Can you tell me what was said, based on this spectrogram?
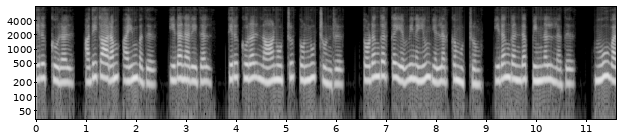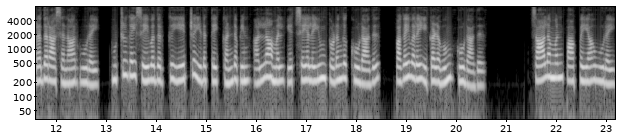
திருக்குறள் அதிகாரம் ஐம்பது இடனறிதல் திருக்குறள் நாநூற்று தொன்னூற்றொன்று தொடங்கற்க எவ்வினையும் எல்லற்க முற்றும் இடங்கண்ட பின்னல்லது மு வரதராசனார் ஊரை முற்றுகை செய்வதற்கு ஏற்ற இடத்தைக் கண்டபின் அல்லாமல் எச்செயலையும் தொடங்கக்கூடாது பகைவரை இகழவும் கூடாது. சாலமன் பாப்பையா ஊரை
